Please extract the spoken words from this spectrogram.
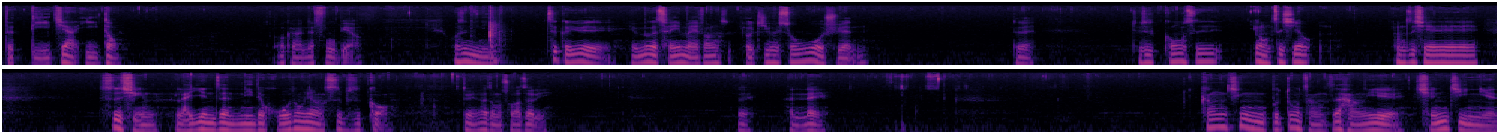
的底价移动，OK，那附表，或是你这个月有没有诚意买方有机会收斡旋，对，就是公司用这些用这些事情来验证你的活动量是不是够，对，那怎么说到这里？对很累。刚进不动产这行业前几年，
